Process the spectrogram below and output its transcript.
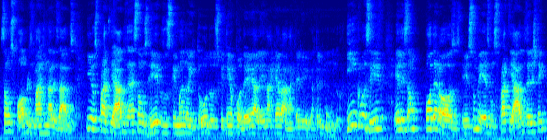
são os pobres, marginalizados, e os prateados né, são os ricos, os que mandam em tudo, os que têm o poder ali naquela, naquele, naquele mundo. E, inclusive, eles são poderosos. Isso mesmo, os prateados eles têm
